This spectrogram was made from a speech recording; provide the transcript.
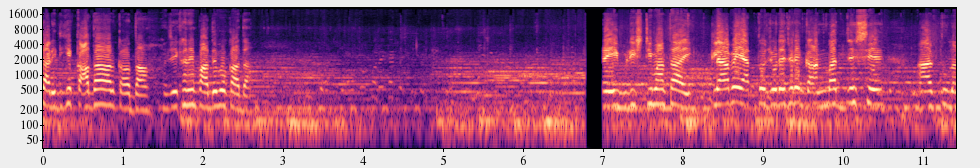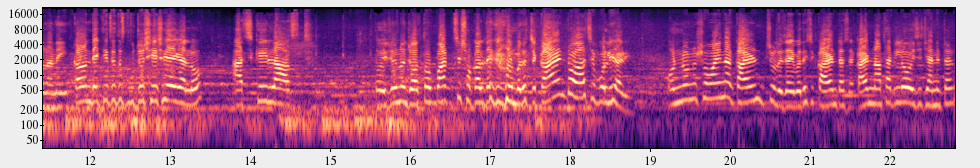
চারিদিকে কাদা আর কাদা, যেখানে পা দেবো কাদা। এই বৃষ্টি মাথায় ক্লাবে এত জোরে জোরে গান বাজছে সে আর তুলনা নেই। কারণ দেখতে তো পুজো শেষ হয়ে গেল, আজকেই লাস্ট তো ওই জন্য যত পারছে সকাল থেকে গান বাজাচ্ছে। কারেন্টও আছে বলিহারি। অন্য অন্য সময় না কারেন্ট চলে যায় বা দেখছি কারেন্ট আছে। কারেন্ট না থাকলেও ওই যে জেনারেটার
